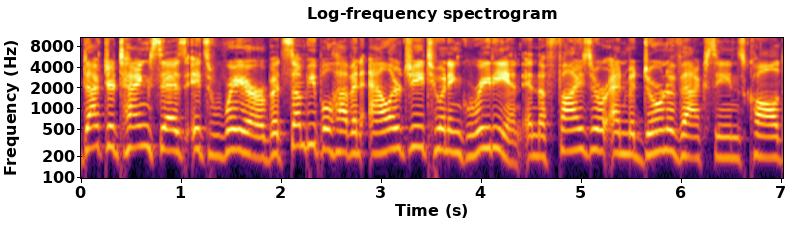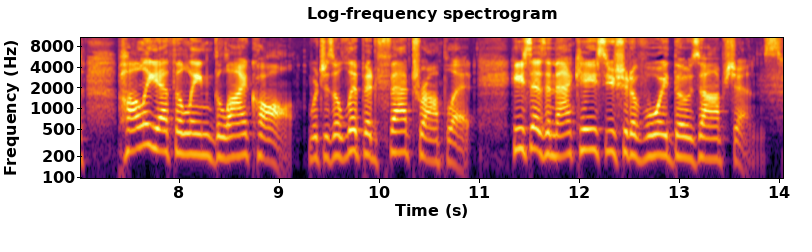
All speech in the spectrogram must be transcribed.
Dr. Teng says it's rare, but some people have an allergy to an ingredient in the Pfizer and Moderna vaccines called polyethylene glycol, which is a lipid fat droplet. He says in that case, you should avoid those options.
